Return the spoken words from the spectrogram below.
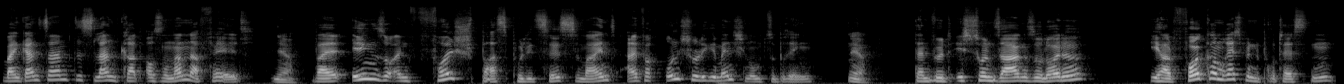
mein gesamtes Land gerade auseinanderfällt, Ja. weil irgend so ein Vollspaß-Polizist meint, einfach unschuldige Menschen umzubringen, Ja. dann würde ich schon sagen, so Leute, ihr habt vollkommen recht mit den Protesten.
